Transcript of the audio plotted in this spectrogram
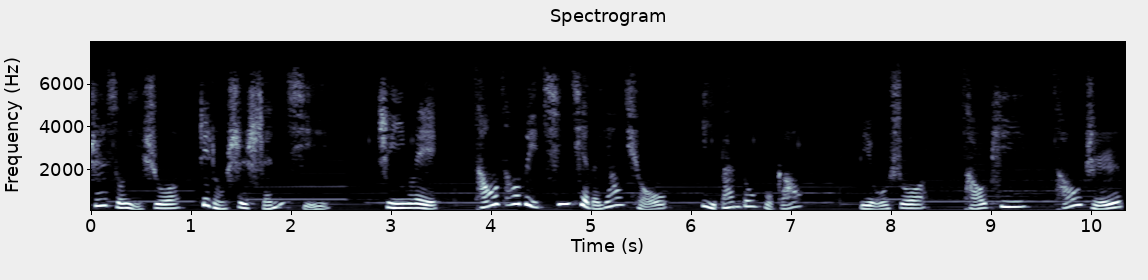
之所以说这种事神奇，是因为曹操对妻妾的要求一般都不高。比如说，曹丕。曹植、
